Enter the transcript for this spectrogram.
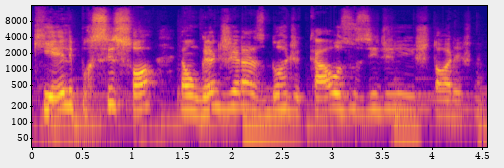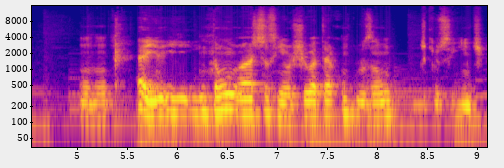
que ele por si só é um grande gerador de causos e de histórias. Né? Uhum. É, e, e, então eu acho assim, eu chego até a conclusão de que é o seguinte:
